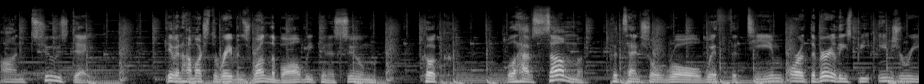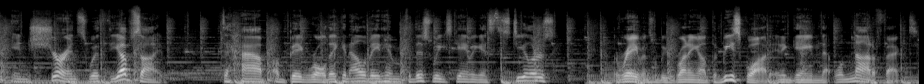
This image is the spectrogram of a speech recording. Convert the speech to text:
on Tuesday. Given how much the Ravens run the ball, we can assume Cook will have some potential role with the team, or at the very least be injury insurance with the upside to have a big role. They can elevate him for this week's game against the Steelers. The Ravens will be running out the B squad in a game that will not affect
